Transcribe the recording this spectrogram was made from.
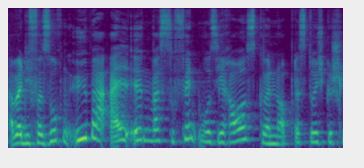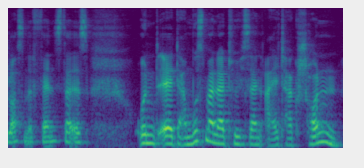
Aber die versuchen überall irgendwas zu finden, wo sie raus können, ob das durch geschlossene Fenster ist. Und äh, da muss man natürlich seinen Alltag schon,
